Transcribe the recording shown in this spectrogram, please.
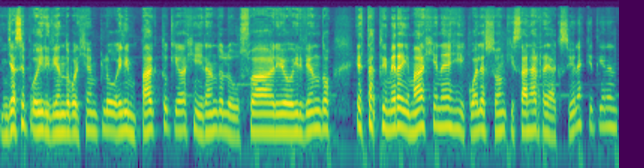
Ya se puede ir viendo, por ejemplo, el impacto que va generando los usuarios, ir viendo estas primeras imágenes y cuáles son quizás las reacciones que tienen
